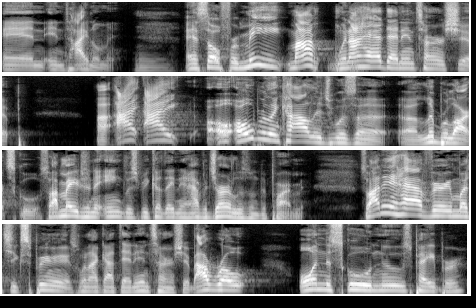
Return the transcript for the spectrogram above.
and entitlement. Mm. And so for me, my when I had that internship, uh, I I Oberlin College was a, a, liberal arts school, so I majored in English because they didn't have a journalism department. So I didn't have very much experience when I got that internship. I wrote on the school newspaper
